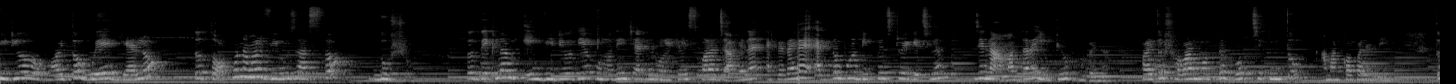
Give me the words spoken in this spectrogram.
ভিডিও হয়তো হয়ে গেল, তো তখন আমার ভিউজ আসতো দুশো। তো দেখলাম এই ভিডিও দিয়ে কোনোদিন চ্যানেল মনিটাইজ করা যাবে না। একটা টাইমে একদম পুরো ডিপ্রেসড হয়ে গেছিলাম যে না, আমার দ্বারা ইউটিউব হবে না। হয়তো সবার মধ্যে হচ্ছে, কিন্তু আমার কপালে নেই। তো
